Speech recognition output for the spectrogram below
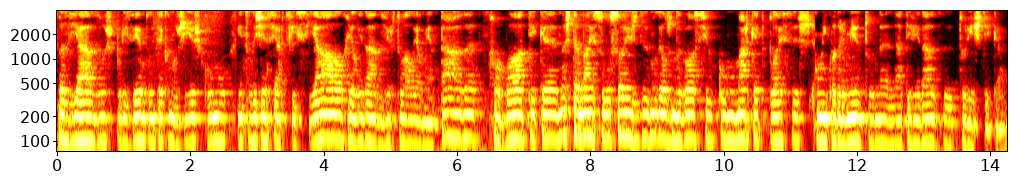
baseados, por exemplo, em tecnologias como inteligência artificial, realidade virtual e aumentada, robótica, mas também soluções de modelos de negócio como marketplaces com enquadramento na, na atividade turística.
